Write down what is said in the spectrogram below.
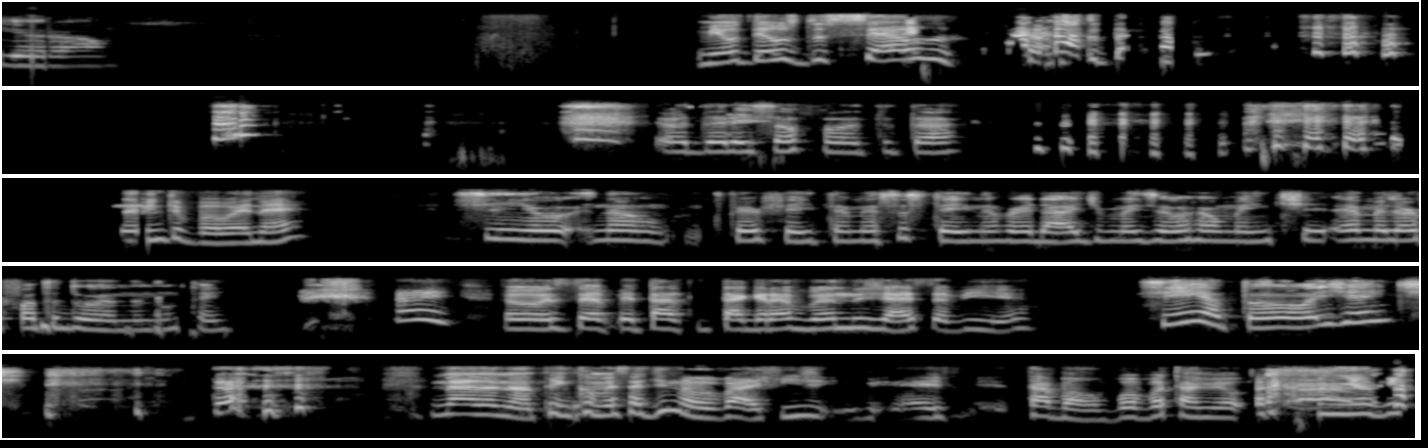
Ira. Meu Deus do céu! Tá escutando? Eu adorei sua foto, tá? Muito boa, né? Sim, eu. Não, perfeita. Me assustei, na verdade, mas eu realmente. É a melhor foto do ano, não tem. Ai, você tá, tá gravando já, sabia? Sim, eu tô. Oi, gente. Não, não, não, tem que começar de novo, vai, finge. é, Tá bom, vou botar meu, minha vida.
